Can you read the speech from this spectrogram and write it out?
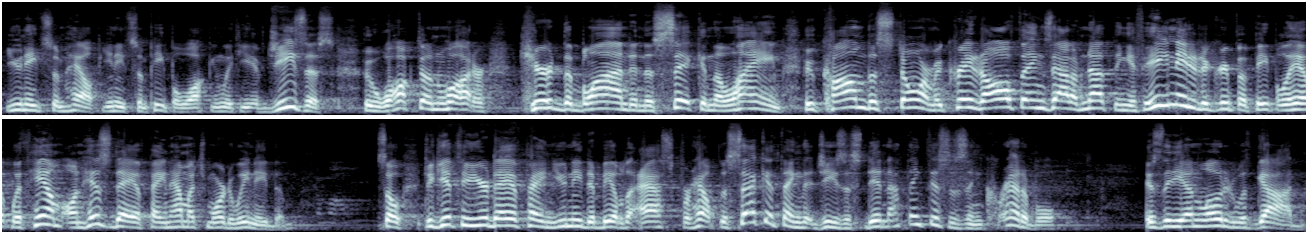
you need some help. You need some people walking with you. If Jesus, who walked on water, cured the blind and the sick and the lame, who calmed the storm, who created all things out of nothing, if he needed a group of people with him on his day of pain, how much more do we need them? So, to get through your day of pain, you need to be able to ask for help. The second thing that Jesus did, and I think this is incredible, is that he unloaded with God.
